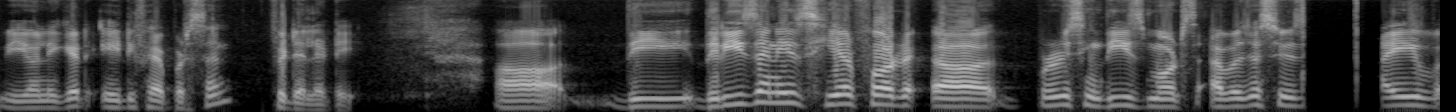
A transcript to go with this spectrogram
we only get 85% fidelity. Uh, the, the reason is here for uh, producing these modes, I was just using five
